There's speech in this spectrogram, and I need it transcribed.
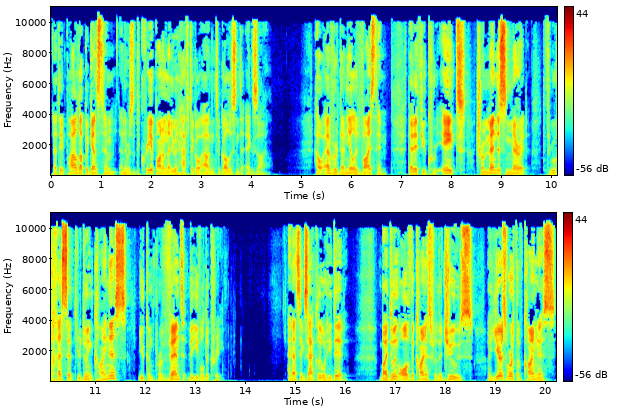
that they piled up against him, and there was a decree upon him that he would have to go out into Gullus, into exile. However, Daniel advised him that if you create tremendous merit through chesed, through doing kindness, you can prevent the evil decree. And that's exactly what he did. By doing all of the kindness for the Jews, a year's worth of kindness,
